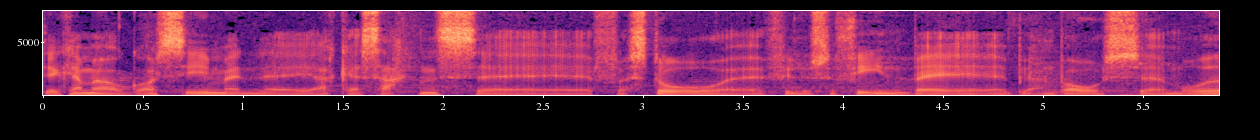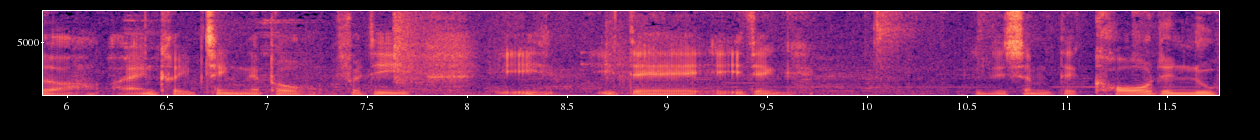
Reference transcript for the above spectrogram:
det kan man jo godt sige, men øh, jeg kan sagtens øh, forstå øh, filosofien bag Bjørn Borgs måde at angribe tingene på, fordi i, i, det, i det, ligesom det korte nu,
